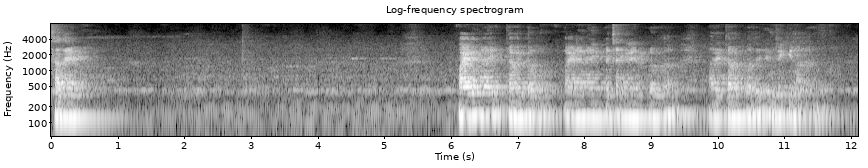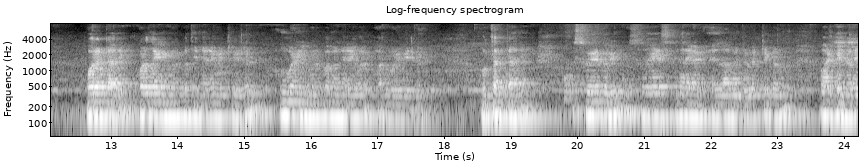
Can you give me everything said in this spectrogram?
சதயம். பயணங்களை தவிர்க்கவும். பயணங்களில் பிரச்சனைகள் ஏற்படுவதால் அதை தவிர்ப்பது இன்றைக்கு நல்லது. போராட்டாரி குழந்தைகளின் விருப்பத்தை நிறைவேற்றுவீர்கள். உங்களின் விருப்பங்கள் நிறைவேற பாடுபடுவீர்கள் உத்தரட்டாரி சுயதொழில் சுய சிந்தனைகள் எல்லாம் என்று வெற்றி பெறும் வாழ்க்கை நிலை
